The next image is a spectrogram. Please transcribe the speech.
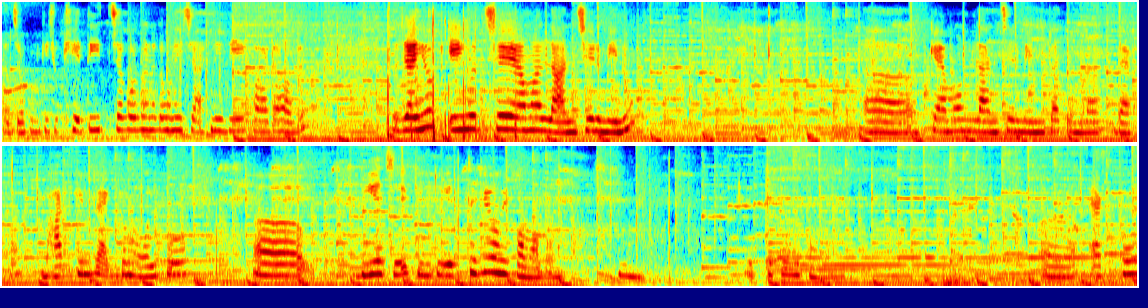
আর যখন কিছু খেতে ইচ্ছা করবে না তখন এই চাটনি দিয়ে খাওয়াটা হবে। তো যাই হোক, এই হচ্ছে আমার লাঞ্চের মেনু কেমন লাঞ্চের মেনুটা তোমরা দেখো। ভাত কিন্তু একদম অল্প দিয়েছে, কিন্তু এর থেকেও আমি কমাবো। এর থেকেও আমি কমাবো। এখন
